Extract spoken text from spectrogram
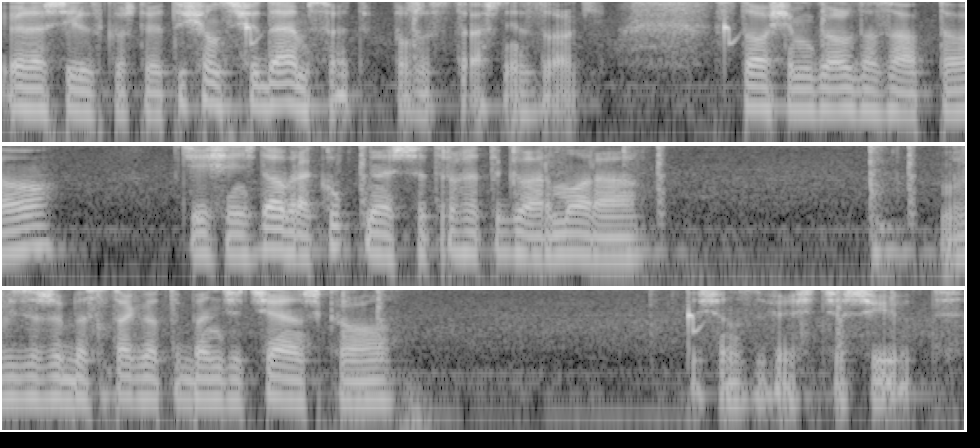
Ile shield kosztuje? 1700. Boże, strasznie drogi. 108 golda za to. 10. Dobra, kupmy jeszcze trochę tego armora. Bo widzę, że bez tego to będzie ciężko. 1200 shield.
